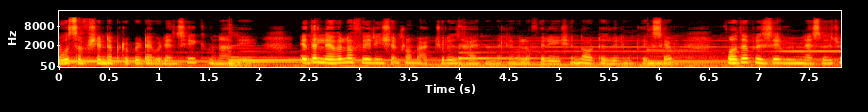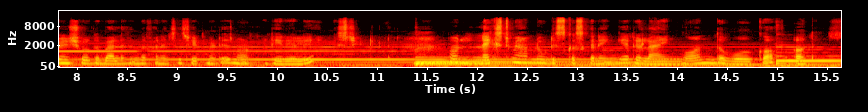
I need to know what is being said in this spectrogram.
वो सफिशियंट अप्रोप्रिएट एविडेंस ही क्यों ना दे। If the level of variation from actual is higher the level of variation the auditor is willing to accept further procedure will necessary to ensure the balance in the financial statement is not materially stated और नेक्स्ट में हम लोग डिस्कस करेंगे relying on the work of others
